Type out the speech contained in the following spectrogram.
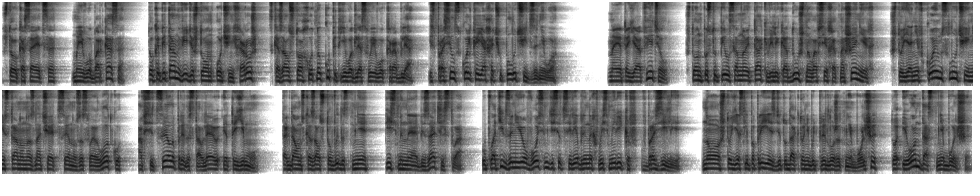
Что касается моего баркаса, то капитан, видя, что он очень хорош, сказал, что охотно купит его для своего корабля и спросил, сколько я хочу получить за него. На это я ответил, что он поступил со мной так великодушно во всех отношениях, что я ни в коем случае не стану назначать цену за свою лодку, а всецело предоставляю это ему. Тогда он сказал, что выдаст мне письменное обязательство уплатить за нее 80 серебряных восьмериков в Бразилии но что если по приезде туда кто-нибудь предложит мне больше, то и он даст мне больше.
